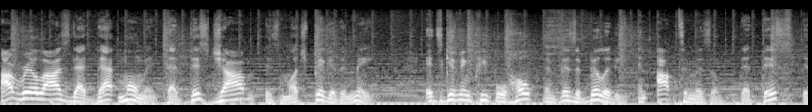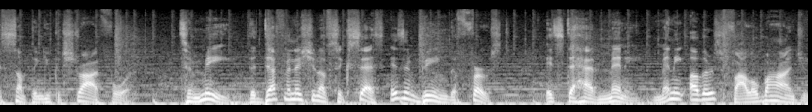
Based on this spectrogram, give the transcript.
I realized at that moment that this job is much bigger than me. It's giving people hope and visibility and optimism that this is something you could strive for. To me, the definition of success isn't being the first, it's to have many, many others follow behind you.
